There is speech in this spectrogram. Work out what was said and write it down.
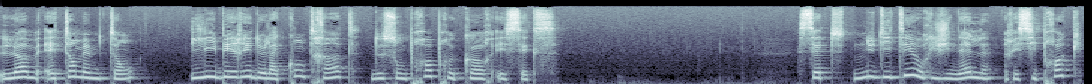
l'homme est en même temps libéré de la contrainte de son propre corps et sexe. Cette nudité originelle, réciproque,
